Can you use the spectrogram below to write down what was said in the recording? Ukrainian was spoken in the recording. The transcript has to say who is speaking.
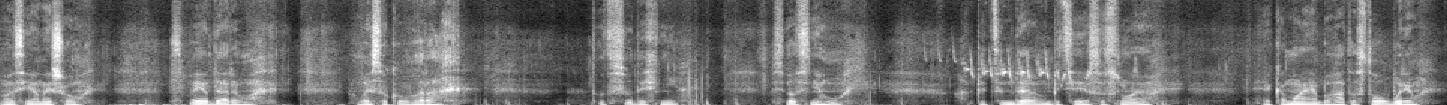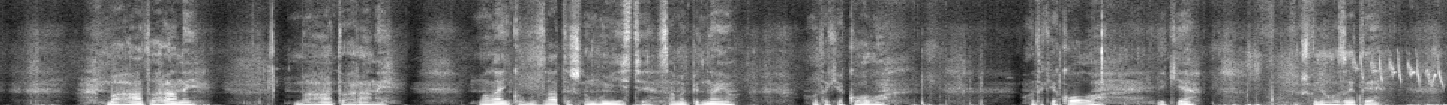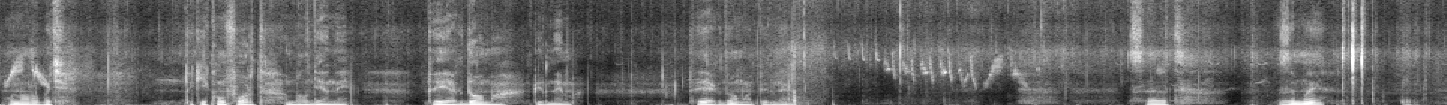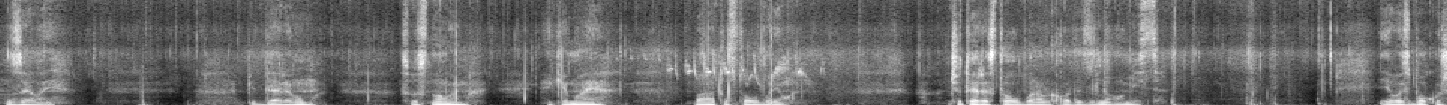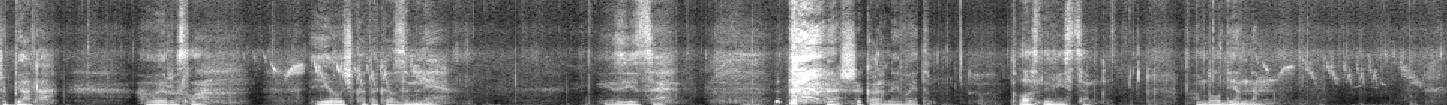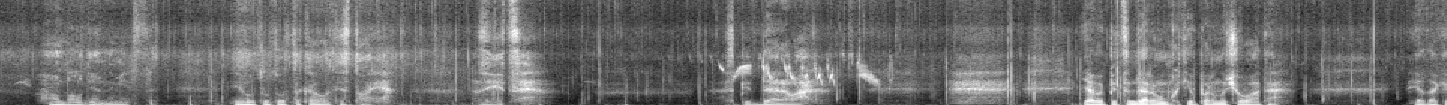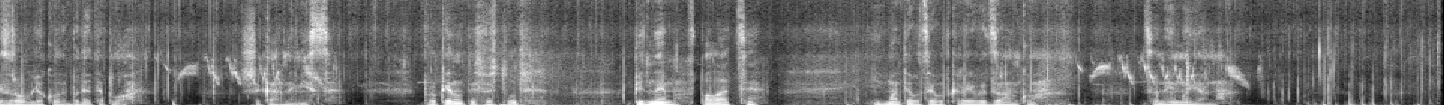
Speaker 1: Ось я знайшов своє дерево високо в горах. Тут всюди сніг, все в снігу. А під цим деревом, під цією сосною, яка має багато стовбурів, багато граней, багато граней. Маленькому затишному місті, саме під нею, отаке коло. Отаке коло, яке, якщо в нього зайти, воно робить такий комфорт обалденний. Ти як вдома під ним. Ти як вдома під ним. Серед зими зелень. Під деревом сосновим, яке має багато стовбурів. Чотири стовбура виходить з одного місця. І ось збоку ще п'ята виросла гілочка така землі. І звідси шикарний вид. Класне місце. Обалденне. Обалденне місце. І отут от така от історія. Звідси. З-під дерева. Я би під цим деревом хотів переночувати. Я так і зроблю, коли буде тепло. Шикарне місце. Прокинутись ось тут, під ним в палаці. І мати оцей от краєвид зранку. Це неймовірно.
